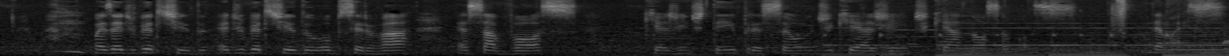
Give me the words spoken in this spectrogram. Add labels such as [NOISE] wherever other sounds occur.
[LAUGHS] Mas é divertido, é divertido observar essa voz que a gente tem a impressão de que é a gente, que é a nossa voz. Até mais.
